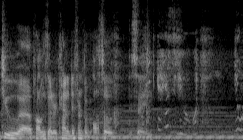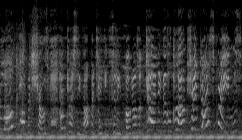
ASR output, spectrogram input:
two uh, problems that are kind of different, but also the same. What is you? You love puppet shows and dressing up and taking silly photos of tiny little cloud-shaped ice creams.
